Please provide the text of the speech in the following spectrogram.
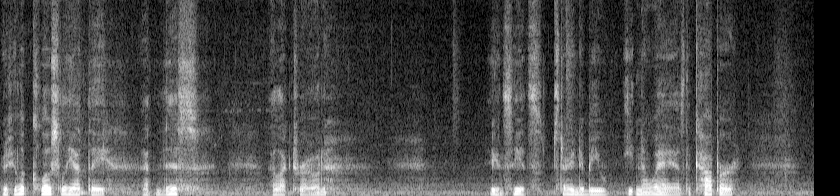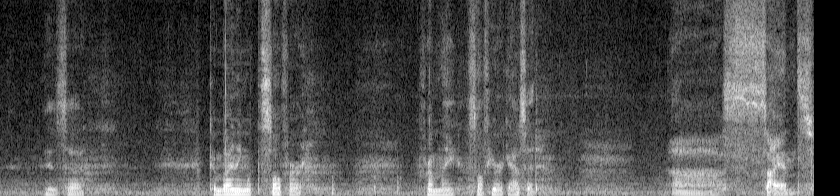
But if you look closely at the at this electrode, you can see it's starting to be eaten away as the copper is uh, combining with the sulfur from the sulfuric acid. Ah, science.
